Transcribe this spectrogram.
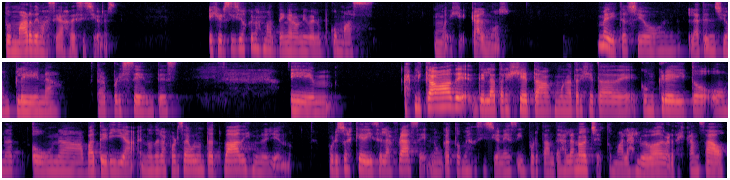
tomar demasiadas decisiones. Ejercicios que nos mantengan a un nivel un poco más, como dije, calmos. Meditación, la atención plena, estar presentes. Em, explicaba de, la tarjeta como una tarjeta de, con crédito o una, o una batería en donde la fuerza de voluntad va disminuyendo. Por eso es que dice la frase, nunca tomes decisiones importantes a la noche, tomalas luego de haber descansado,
